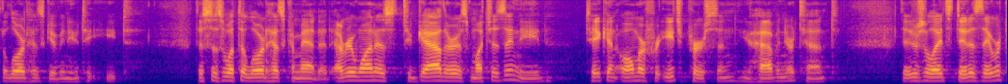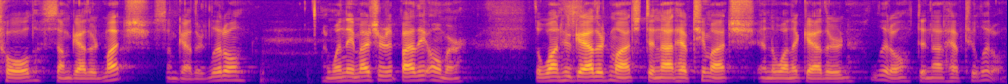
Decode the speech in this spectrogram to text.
the Lord has given you to eat. This is what the Lord has commanded. Everyone is to gather as much as they need. Take an omer for each person you have in your tent. The Israelites did as they were told. Some gathered much, some gathered little. And when they measured it by the omer, the one who gathered much did not have too much, and the one that gathered little did not have too little.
